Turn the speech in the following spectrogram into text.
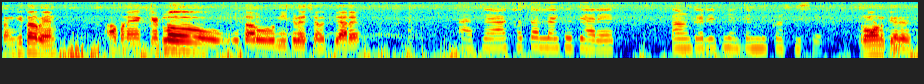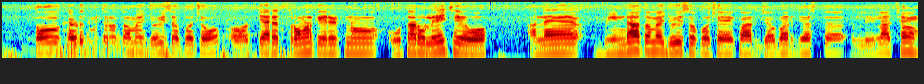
સંગીતાબેન આપણે કેટલો ઉતારો નીકળે છે અત્યારે? આપણે આ ખાતર લાગ્યું ત્યારે ત્રણ કેરેટને તેમ નીકળતી છે. ત્રણ કેરેટ. તો ખેડૂત મિત્રો તમે જોઈ શકો છો અત્યારે ત્રણ કેરેટનો ઉતારો લે છે એવો. અને ભીંડા તમે જોઈ શકો છો એકવાર જબરજસ્ત લીલાછમ.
